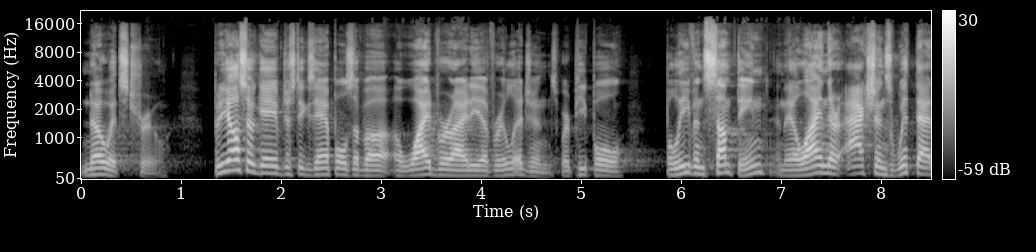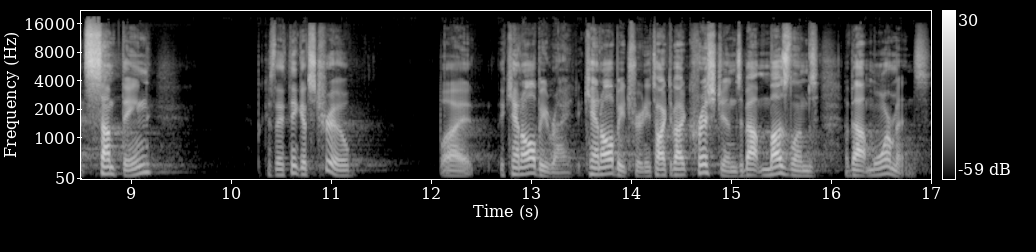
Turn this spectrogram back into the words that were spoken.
know it's true. But he also gave just examples of a, a wide variety of religions where people believe in something and they align their actions with that something because they think it's true, but it can't all be right. It can't all be true. And he talked about Christians, about Muslims, about Mormons.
